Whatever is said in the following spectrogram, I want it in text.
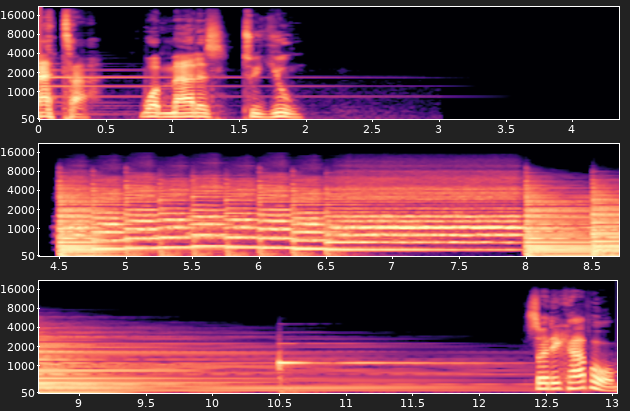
matter what matters to you สวัสดีครับผม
